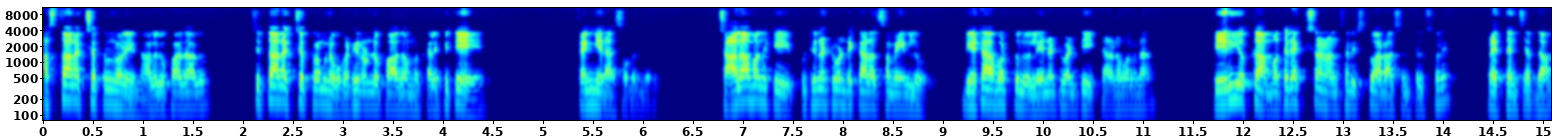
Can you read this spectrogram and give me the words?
హస్తా నక్షత్రంలోని నాలుగు పాదాలు చిత్తా నక్షత్రంలో ఒకటి రెండు పాదములు కలిపితే కన్య రాశి అవడం జరుగుతుంది. చాలామందికి పుట్టినటువంటి కాల సమయంలో డేటా బర్త్లు లేనటువంటి కారణం వలన పేరు యొక్క మొదటి అక్షరాన్ని అనుసరిస్తూ ఆ రాశిని తెలుసుకుని ప్రయత్నం చేద్దాం.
